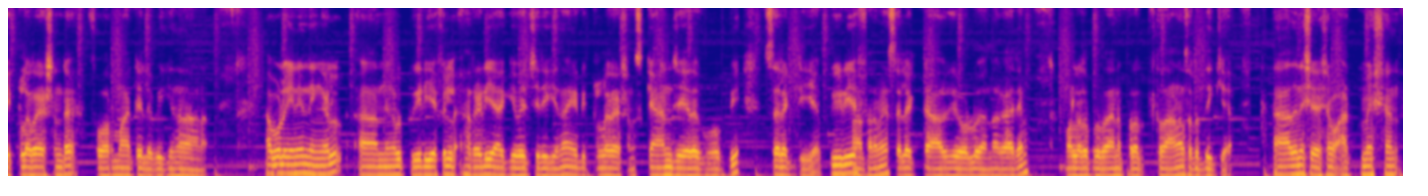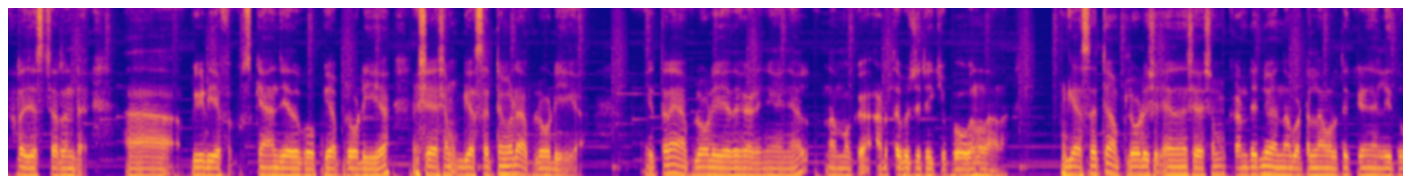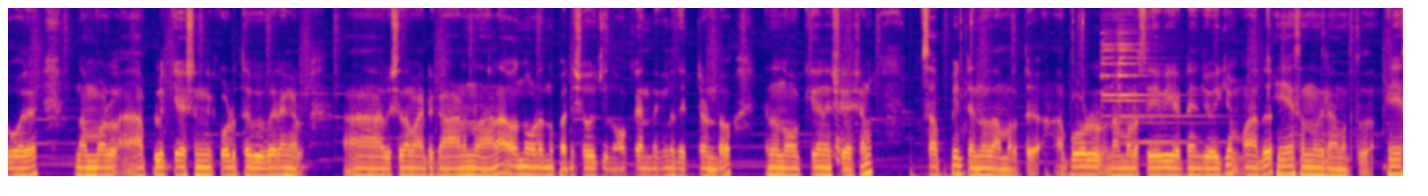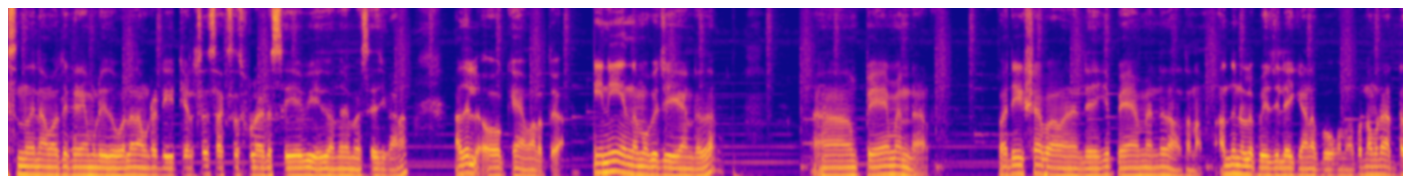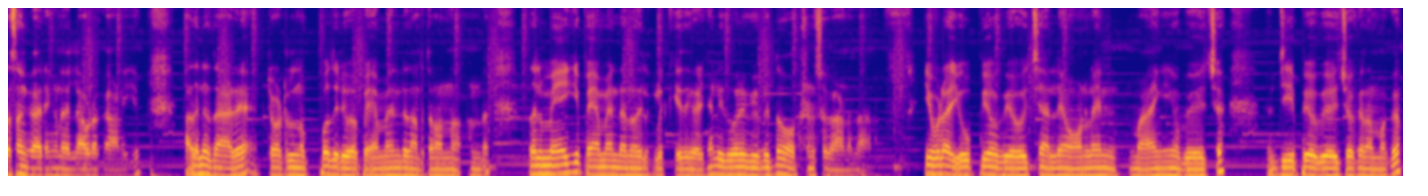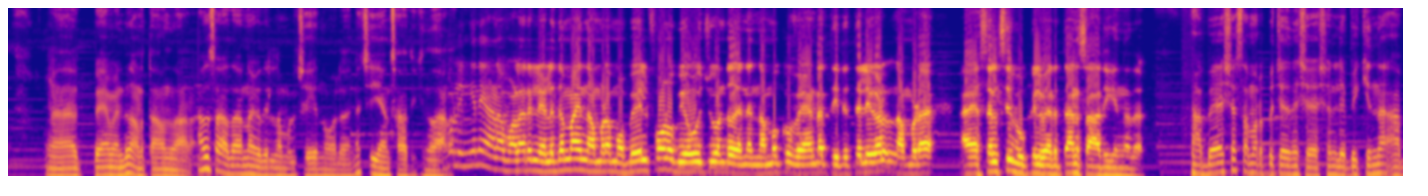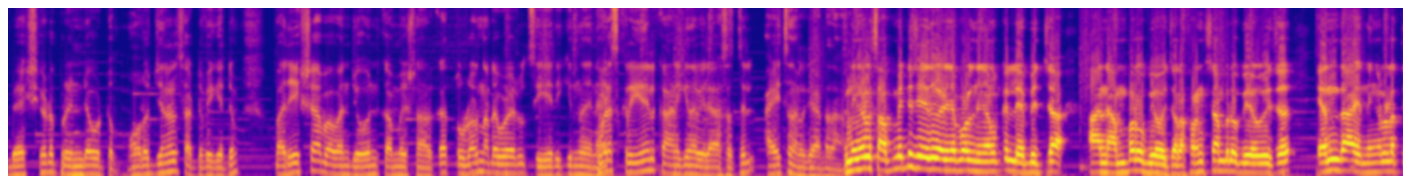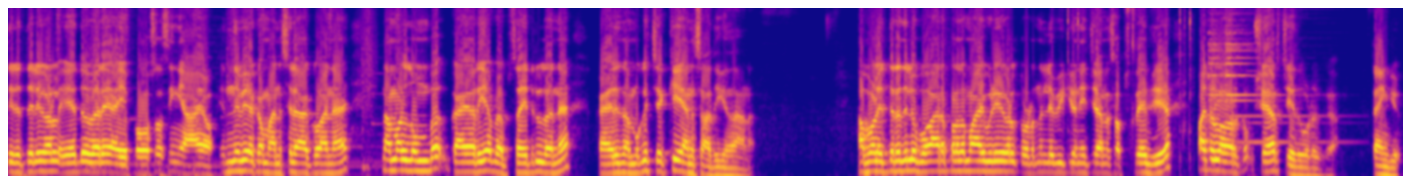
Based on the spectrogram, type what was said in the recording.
ഡിക്ലറേഷന്റെ ഫോർമാറ്റ് ലഭിക്കുന്നതാണ്. അപ്പോൾ ഇനി നിങ്ങൾ നിങ്ങൾ പി ഡി എഫിൽ റെഡിയാക്കി വെച്ചിരിക്കുന്ന ഈ ഡിക്ലറേഷൻ സ്കാൻ ചെയ്ത കോപ്പി സെലക്ട് ചെയ്യുക. പി ഡി എഫ് മാത്രമേ സെലക്ട് ആവുകയുള്ളൂ എന്ന കാര്യം വളരെ പ്രധാനപ്പെട്ടതാണ് ശ്രദ്ധിക്കുക. അതിനുശേഷം അഡ്മിഷൻ രജിസ്റ്ററിന്റെ പി ഡി എഫ് സ്കാൻ ചെയ്ത കോപ്പി അപ്ലോഡ് ചെയ്യുക. ശേഷം ഗസറ്റും കൂടെ അപ്ലോഡ് ചെയ്യുക. ഇത്രയും അപ്ലോഡ് ചെയ്ത് കഴിഞ്ഞ് കഴിഞ്ഞാൽ നമുക്ക് അടുത്ത പേജിലേക്ക് പോകുന്നതാണ്. ഗസറ്റ് അപ്ലോഡ് ചെയ്തതിന് ശേഷം കണ്ടിന്യൂ എന്ന ബട്ടൺ അമർത്തി കഴിഞ്ഞാൽ ഇതുപോലെ നമ്മൾ ആപ്ലിക്കേഷനിൽ കൊടുത്ത വിവരങ്ങൾ വിശദമായിട്ട് കാണുന്നതാണ്. ഒന്നുകൂടെ ഒന്ന് പരിശോധിച്ച് നോക്കുക എന്തെങ്കിലും തെറ്റുണ്ടോ എന്ന് നോക്കിയതിന് ശേഷം സബ്മിറ്റ് എന്നത് അമർത്തുക. അപ്പോൾ നമ്മൾ സേവ് ചെയ്യട്ടെ എന്ന് ചോദിക്കും. അത് ഏസ് എന്നതിൽ അമർത്തുക. ഏസ് എന്നതിൽ അമർത്തി കഴിയുമ്പോൾ ഇതുപോലെ നമ്മുടെ ഡീറ്റെയിൽസ് സക്സസ്ഫുൾ ആയിട്ട് സേവ് ചെയ്തു എന്നൊരു മെസ്സേജ് കാണാം. അതിൽ ഓക്കെ അമർത്തുക. ഇനി നമുക്ക് ചെയ്യേണ്ടത് പേയ്മെന്റ് ആണ്. പരീക്ഷാ ഭവനിലേക്ക് പേയ്മെന്റ് നടത്തണം. അതിനുള്ള പേജിലേക്കാണ് പോകുന്നത്. അപ്പോൾ നമ്മുടെ അഡ്രസ്സും കാര്യങ്ങളും എല്ലാം അവിടെ കാണിക്കും. അതിന് താഴെ ടോട്ടൽ മുപ്പത് രൂപ പേയ്മെന്റ് നടത്തണമെന്ന് ഉണ്ട്. അതിൽ മേക്ക് പേയ്മെന്റ് എന്നതിൽ ക്ലിക്ക് ചെയ്ത് കഴിഞ്ഞാൽ ഇതുപോലെ വിവിധ ഓപ്ഷൻസ് കാണുന്നതാണ്. ഇവിടെ യു പി ഉപയോഗിച്ച് അല്ലെങ്കിൽ ഓൺലൈൻ ബാങ്കിങ് ഉപയോഗിച്ച് ജി പേ ഉപയോഗിച്ചൊക്കെ നമുക്ക് പേയ്മെന്റ് നടത്താവുന്നതാണ്. അത് സാധാരണഗതിയിൽ നമ്മൾ ചെയ്യുന്ന പോലെ തന്നെ ചെയ്യാൻ സാധിക്കുന്നതാണ്. അപ്പോൾ ഇങ്ങനെയാണ് വളരെ ലളിതമായി നമ്മുടെ മൊബൈൽ ഫോൺ ഉപയോഗിച്ചുകൊണ്ട് തന്നെ നമുക്ക് വേണ്ട തിരുത്തലുകൾ നമ്മുടെ എസ് എൽ സി ബുക്കിൽ വരുത്താൻ സാധിക്കുന്നത്. അപേക്ഷ സമർപ്പിച്ചതിന് ശേഷം ലഭിക്കുന്ന അപേക്ഷയുടെ പ്രിന്റ് ഔട്ടും ഒറിജിനൽ സർട്ടിഫിക്കറ്റും പരീക്ഷാ ഭവൻ ജോയിന്റ് കമ്മീഷണർക്ക് തുടർ നടപടികൾ സ്വീകരിക്കുന്നതിന് ഇവിടെ സ്ക്രീനിൽ കാണിക്കുന്ന വിലാസത്തിൽ അയച്ചു നൽകേണ്ടതാണ്. നിങ്ങൾ സബ്മിറ്റ് ചെയ്തു കഴിഞ്ഞപ്പോൾ നിങ്ങൾക്ക് ലഭിച്ച ആ നമ്പർ ഉപയോഗിച്ച് റെഫറൻസ് നമ്പർ ഉപയോഗിച്ച് എന്തായി നിങ്ങളുടെ തിരുത്തലുകൾ ഏതുവരെയായി പ്രോസസ്സിംഗ് ആയോ എന്നിവയൊക്കെ മനസ്സിലാക്കുവാനായി നമ്മൾ മുമ്പ് കയറിയ വെബ്സൈറ്റിൽ തന്നെ കയറി നമുക്ക് ചെക്ക് ചെയ്യാൻ സാധിക്കുന്നതാണ്. അപ്പോൾ ഇത്തരത്തിൽ ഉപകാരപ്രദമായ വീഡിയോകൾ തുടർന്ന് ലഭിക്കുവാൻ ഈ ചാനൽ സബ്സ്ക്രൈബ് ചെയ്യുക മറ്റുള്ളവർക്കും ഷെയർ ചെയ്തു കൊടുക്കുക. താങ്ക്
